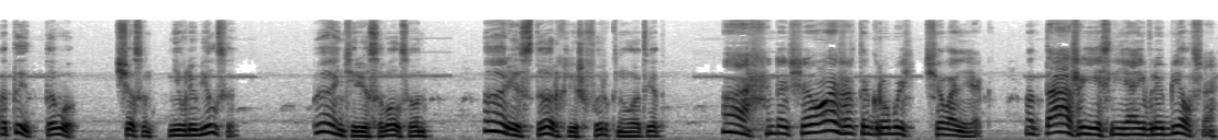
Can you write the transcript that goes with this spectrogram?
«А ты того, сейчас он не влюбился?» Поинтересовался он. А Аристарх лишь фыркнул ответ. «Ах, да чего же ты грубый человек? Но даже если я и влюбился,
